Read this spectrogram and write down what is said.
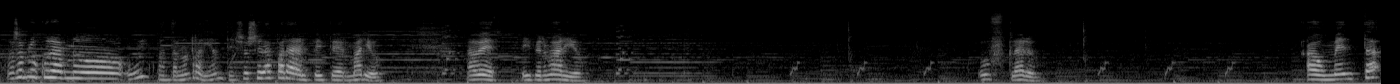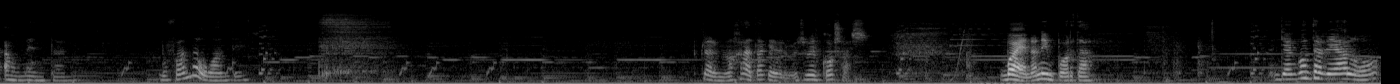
Vamos a procurar no... Uy, pantalón radiante. Eso será para el Paper Mario. A ver, Paper Mario. Uf, claro. Aumenta, aumentan. ¿Bufanda o guantes? Claro, me baja el ataque, pero me suben cosas. Bueno, no importa. Ya encontraré algo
